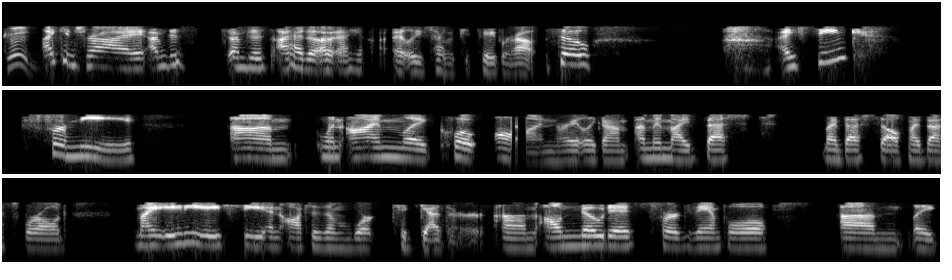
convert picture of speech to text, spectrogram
Good. I can try. I'm just. I'm just. I had to. I, I at least have a piece of paper out. So, I think for me, um when i'm like quote on right? Like i'm i'm in my best my best self my best world. My adhd and autism work together. Um i'll notice for example um like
